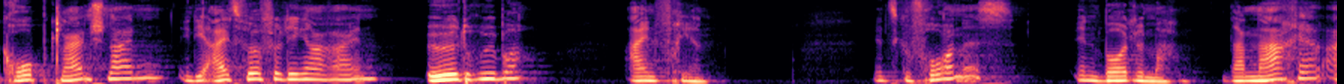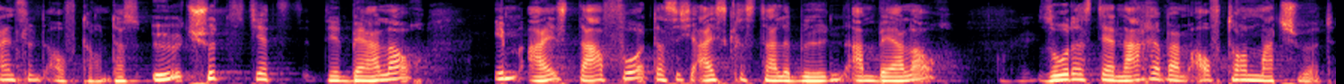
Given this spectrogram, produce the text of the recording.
grob klein schneiden, in die Eiswürfeldinger rein, Öl drüber, einfrieren. Wenn es gefroren ist, in den Beutel machen. Dann nachher einzeln auftauen. Das Öl schützt jetzt den Bärlauch im Eis davor, dass sich Eiskristalle bilden am Bärlauch, so dass der nachher beim Auftauen matsch wird.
